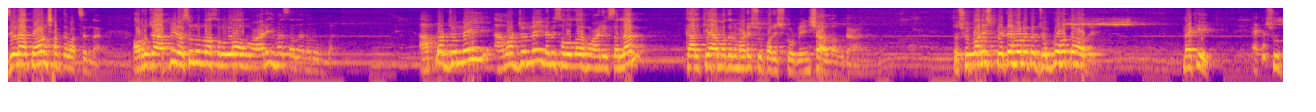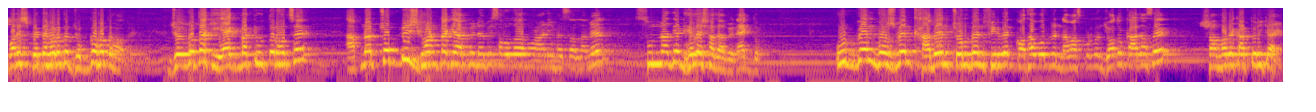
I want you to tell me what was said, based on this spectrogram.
জেনা পণ ছাড়তে পারছেন না। অথচ আপনি রসুল্লাহ সাল্লাহ আলী সাল্লামের উম্মা আপনার জন্যই, আমার জন্যই নবী সাল্লাহ আলী সাল্লাম কালকে আমাদের মাঠে সুপারিশ করবে, ইনশাআল্লাহ। তো সুপারিশ পেতে হলে তো যোগ্য হতে হবে। নাকি? একটা সুপারিশ পেতে হলে তো যোগ্য হতে হবে। যোগ্যতা কি? এক বাক্যে উত্তর হচ্ছে, আপনার চব্বিশ ঘন্টাকে আপনি নবী সাল্লাহ আলী সাল্লামের সুন্না দিয়ে ঢেলে সাজাবেন, একদম। উঠবেন, বসবেন, খাবেন, চলবেন, ফিরবেন, কথা বলবেন, নামাজ পড়বেন, যত কাজ আছে, সব কার তরিকায়?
